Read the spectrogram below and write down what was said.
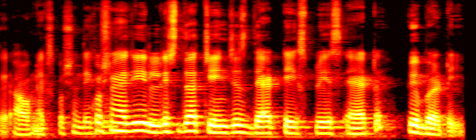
ਤੇ ਆਓ ਨੈਕਸਟ ਕੁਐਸਚਨ ਦੇਖੋ ਕੁਐਸਚਨ ਹੈ। ਜੀ list the changes that takes place at puberty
